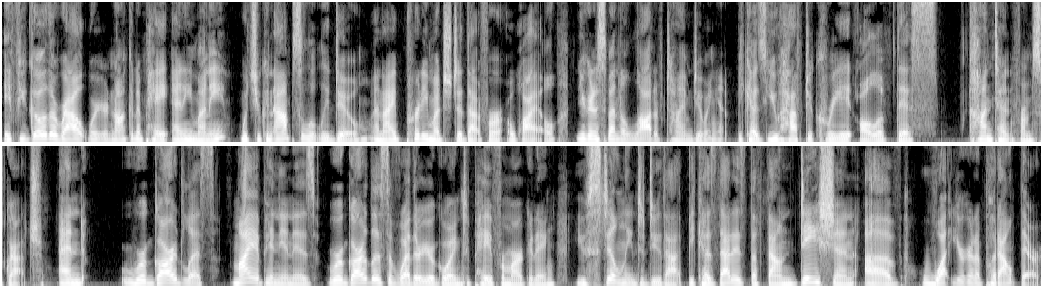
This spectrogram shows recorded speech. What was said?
If you go the route where you're not going to pay any money, which you can absolutely do, and I pretty much did that for a while, you're going to spend a lot of time doing it because you have to create all of this content from scratch. And regardless, my opinion is regardless of whether you're going to pay for marketing, you still need to do that because that is the foundation of what you're going to put out there.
